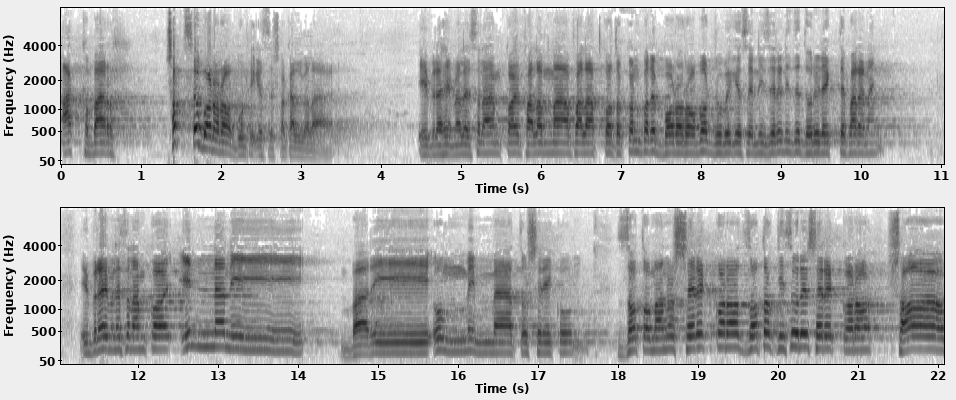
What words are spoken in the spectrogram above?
আকবার। সবচেয়ে বড় রব উঠে গেছে সকালবেলায়। ইব্রাহিম আলাইসালাম কয়, ফালাম্মা ফালাত, কতক্ষণ পরে বড় রবর ডুবে গেছে, নিজেরে নিজে ধরে রাখতে পারে নাই। ইব্রাহিম আলাইসালাম কয়, ইন্নানি বাড়ি উম্মিম্মা তুশরিকুন। যত মানুষ সেরেক করো, যত কিছুরে সেরেক করো, সব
